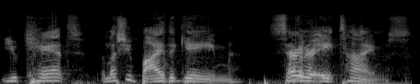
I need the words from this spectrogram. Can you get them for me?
you can't unless you buy the game seven or eight times.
